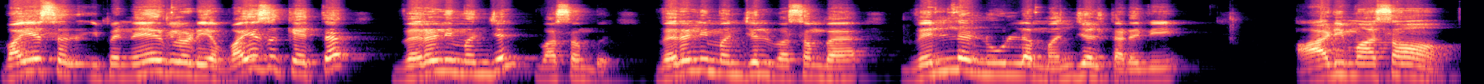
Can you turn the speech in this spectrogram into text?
வயசு இப்ப நேர்களுடைய வயசுக்கேத்த விரலி மஞ்சள் வசம்பு. விரலி மஞ்சள் வசம்ப வெள்ளை நூல்ல மஞ்சள் தடவி ஆடி மாசம்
